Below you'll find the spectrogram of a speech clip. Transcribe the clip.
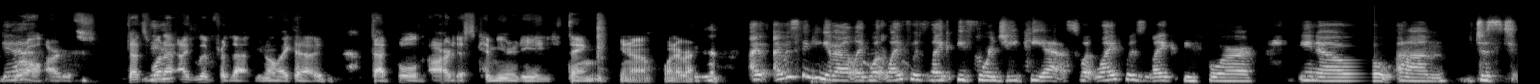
yeah we're all artists. That's what I, I live for. That you know, like uh that old artist community thing. You know, whatever. I, I was thinking about like what life was like before GPS, what life was like before, you know, um, just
